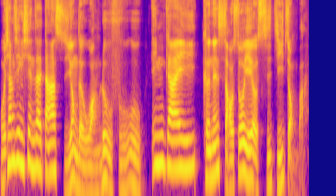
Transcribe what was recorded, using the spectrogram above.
我相信现在大家使用的网络服务，应该可能少说也有十几种吧。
